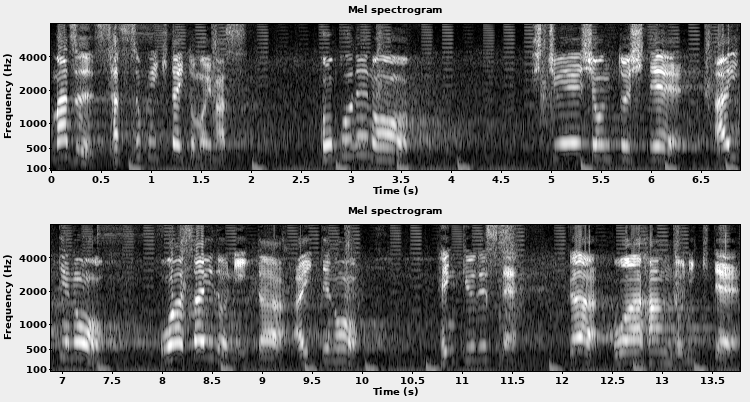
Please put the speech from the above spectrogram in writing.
まず早速いきたいと思います。ここでのシチュエーションとして相手のフォアサイドにいた相手の返球ですね。がフォアハンドに来て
